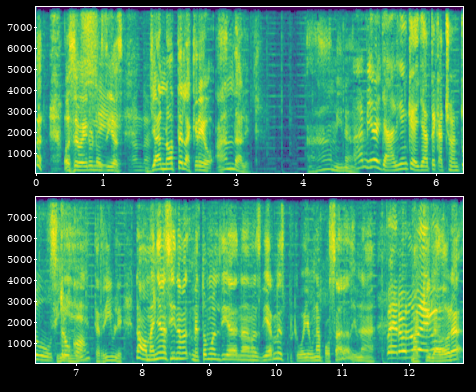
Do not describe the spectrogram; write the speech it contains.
o se va a ir unos Sí, días. anda. Ya no te la creo, ándale. Ah, mira. Ah, mira, ya alguien que ya te cachó en tu Sí, truco. ¿eh? terrible. No, mañana sí, nada más, me tomo el día nada más viernes porque voy a una posada de una Pero luego- maquiladora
